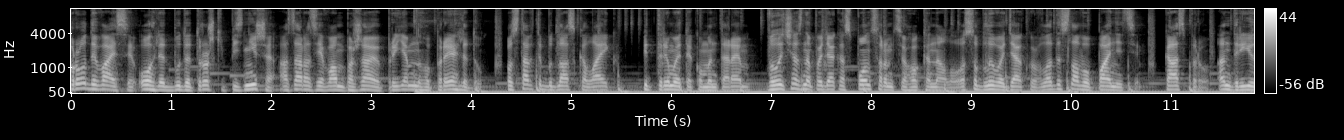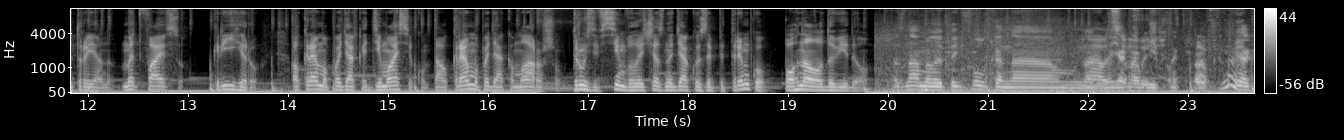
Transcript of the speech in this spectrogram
Про девайси огляд буде трошки пізніше, а зараз я вам бажаю приємного перегляду. Поставте, будь ласка, лайк, підтримайте коментарем. Величезна подяка спонсорам цього каналу. Особливо дякую Владиславу Паніці, Касперу, Андрію Трояну, Медфайвсу, Крігеру. Окремо подяка Дімасіку та окремо подяка Марушу. Друзі, всім величезно дякую за підтримку. Погнало до відео. З нами летить фулка на, на, На на, як на вишку. обичних прав. Ну, як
